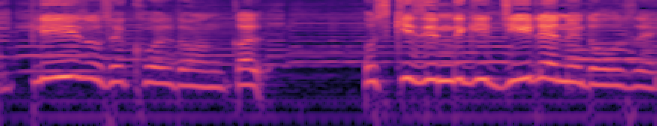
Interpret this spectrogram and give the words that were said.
प्लीज़ उसे खोल दो अंकल। उसकी ज़िंदगी जी लेने दो उसे।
